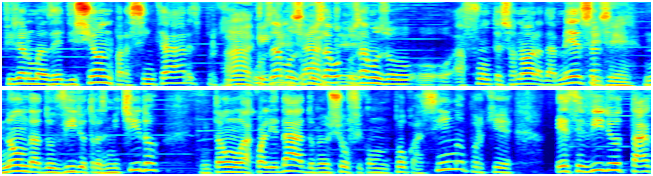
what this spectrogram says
fizeram umas edições para sincar, porque Ah, usamos, usamos, usamos o, o- a fonte sonora da mesa, Sim, sim. não da do vídeo transmitido. Então a qualidade do meu show ficou um pouco acima, porque esse vídeo está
